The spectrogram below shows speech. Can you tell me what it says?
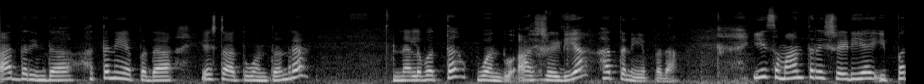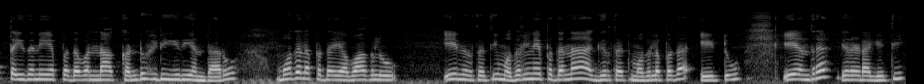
ಆದ್ದರಿಂದ ಹತ್ತನೆಯ ಪದ ಎಷ್ಟಾಯ್ತು ಅಂತಂದ್ರೆ ನಲವತ್ತ ಒಂದು ಆ ಶ್ರೇಣಿಯ ಹತ್ತನೆಯ ಪದ. ಈ ಸಮಾಂತರ ಶ್ರೇಣಿಯ ಇಪ್ಪತ್ತೈದನೆಯ ಪದವನ್ನು ಕಂಡುಹಿಡಿಯಿರಿ ಅಂದಾರು. ಮೊದಲ ಪದ ಯಾವಾಗಲೂ ಏನಿರ್ತೈತಿ ಮೊದಲನೇ ಪದನ ಆಗಿರ್ತೈತಿ. ಮೊದಲ ಪದ ಎ ಟು. ಎ ಅಂದರೆ ಎರಡಾಗೈತಿ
